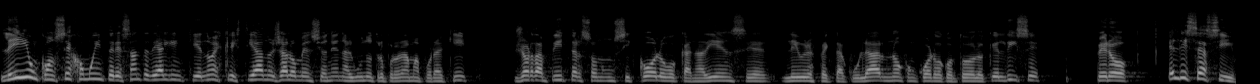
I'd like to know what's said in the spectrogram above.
Leí un consejo muy interesante de alguien que no es cristiano, ya lo mencioné en algún otro programa por aquí, Jordan Peterson, un psicólogo canadiense, libro espectacular, no concuerdo con todo lo que él dice, pero él dice así,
